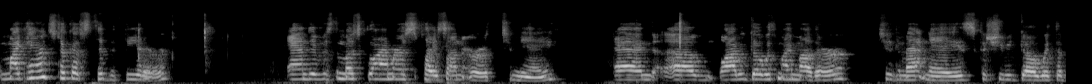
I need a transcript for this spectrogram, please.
my parents took us to the theater and it was the most glamorous place on earth to me and uh, i would go with my mother to the matinees because she would go with the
